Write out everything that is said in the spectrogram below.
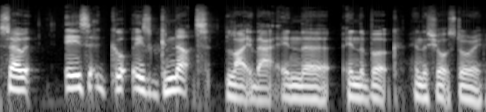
So is is Gnut like that in the in the book in the short story?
